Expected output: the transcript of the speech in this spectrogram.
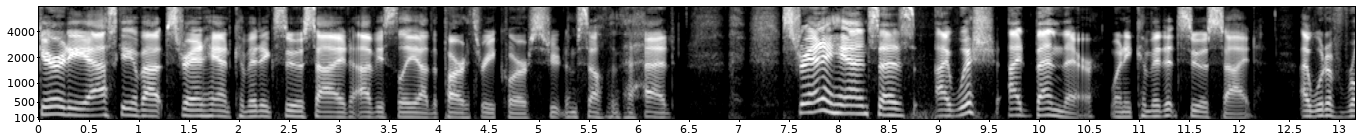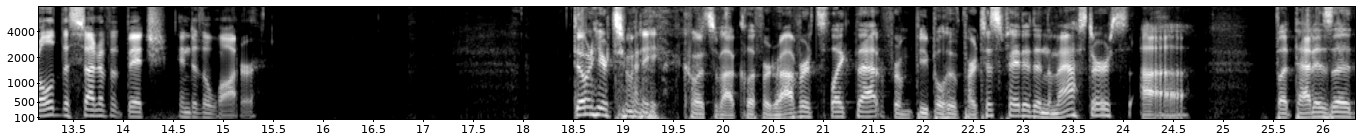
Garrity asking about Stranahan committing suicide, obviously on the par three course, shooting himself in the head. Stranahan says, "I wish I'd been there when he committed suicide. I would have rolled the son of a bitch into the water." Don't hear too many quotes about Clifford Roberts like that from people who've participated in the Masters. Uh, but that is a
